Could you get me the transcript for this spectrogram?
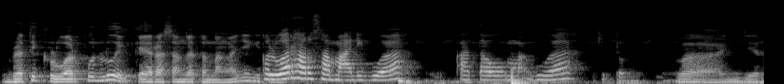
Berarti keluar pun lu kayak rasa nggak tenang aja gitu. keluar harus sama adik gue atau emak gue gitu Wah anjir.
